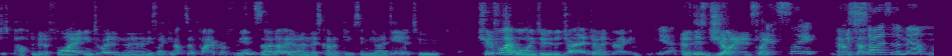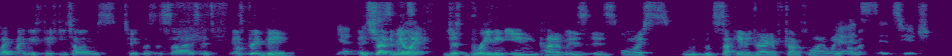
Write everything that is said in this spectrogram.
just puffed a bit of fire into it, and then and he's like, "You're not so fireproof from the inside, are you?" And this kind of gives him the idea to shoot a fireball into the giant, giant dragon. Yeah. And it is giant. It's like it's like how the many ti- size of the mountain. like maybe fifty times Toothless's size. It's it's pretty big. yeah. It's, shown to be massive. like just breathing in, kind of is is almost would, would suck in a dragon for trying to fly away yeah, from it. it's it's huge.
